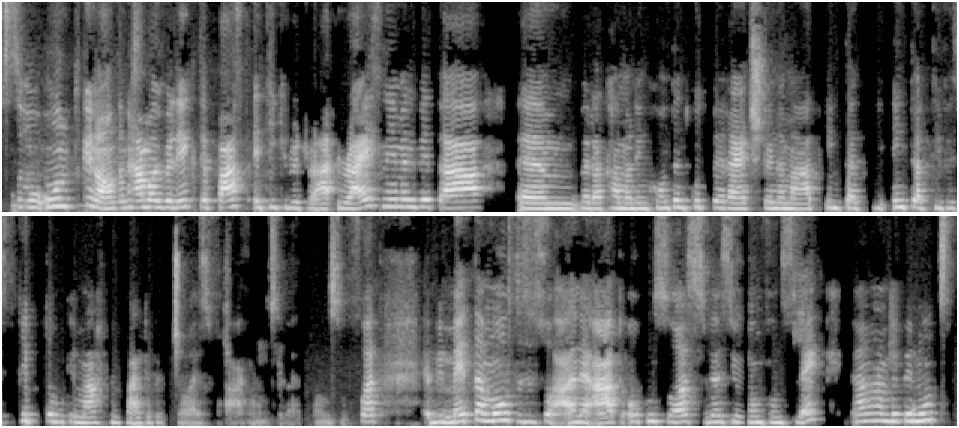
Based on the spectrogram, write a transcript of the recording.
so, und genau, dann haben wir überlegt, der passt, Articulate Rise nehmen wir da, ähm, weil da kann man den Content gut bereitstellen, eine Art interaktives Skriptum gemacht mit Multiple Choice Fragen und so weiter und so fort. Äh, wie MetaMost, das ist so eine Art Open Source Version von Slack, ja, haben wir benutzt.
